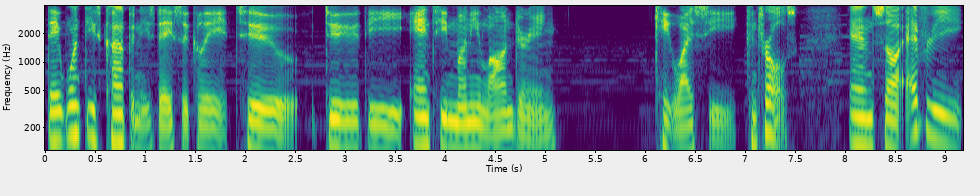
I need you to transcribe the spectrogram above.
they want these companies basically to do the anti money laundering KYC controls. And so every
